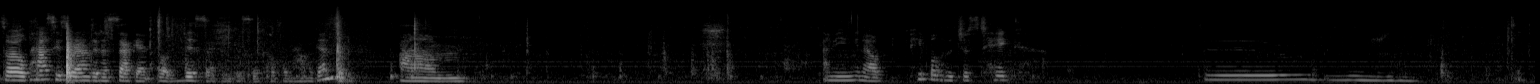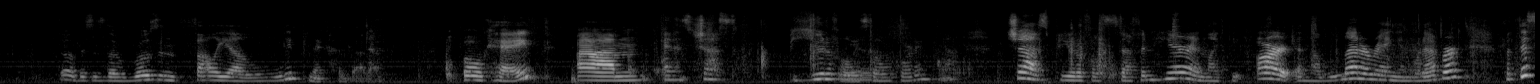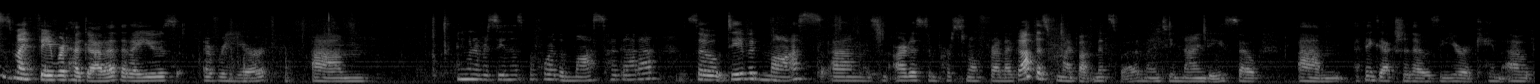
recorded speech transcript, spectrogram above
so I'll pass these around in a second. Oh, this I think is the Copenhagen. Um, I mean, you know, people who just take the. Oh, this is the Rosenthalia Leipnik Haggadah. Okay, um, and it's just beautiful. Are we still recording? Yeah. Just beautiful stuff in here, and like the art and the lettering and whatever. But this is my favorite Haggadah that I use every year. Um, anyone ever seen this before? The Moss Haggadah. So David Moss um, is an artist and personal friend. I got this for my bat mitzvah in 1990. So um, I think actually that was the year it came out.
